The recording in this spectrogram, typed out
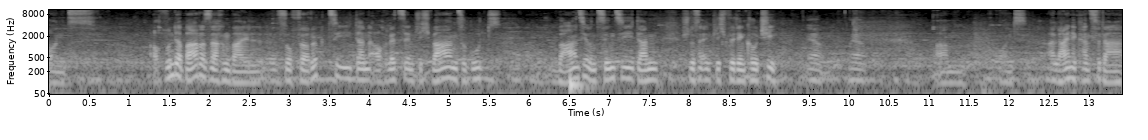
Und auch wunderbare Sachen, weil so verrückt sie dann auch letztendlich waren, so gut waren sie und sind sie dann schlussendlich für den Coachee. Ja, ja. Ähm, und alleine kannst du da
